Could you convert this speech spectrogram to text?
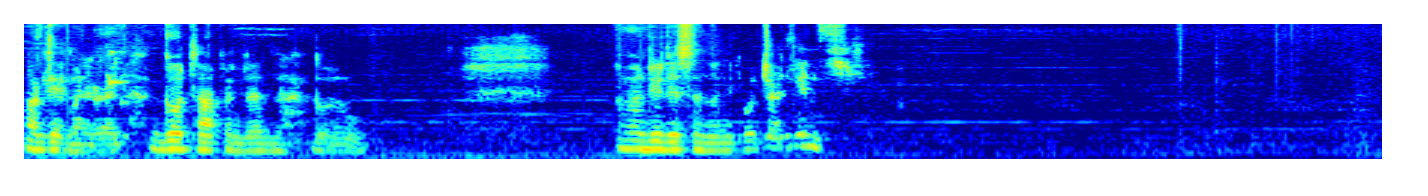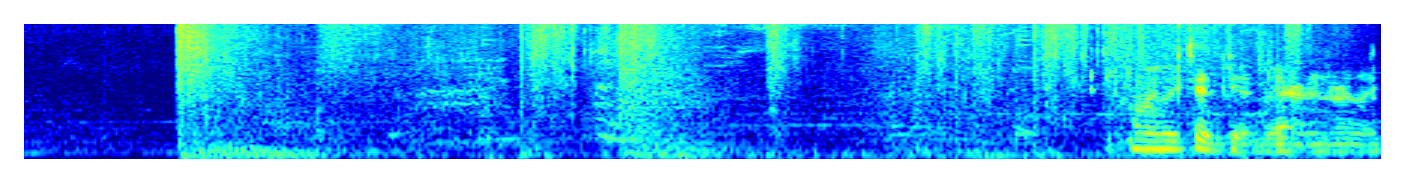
I'll get my red. Go top and then go. I'm gonna do this and then go dragon. I mean, we could get Baron, really.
